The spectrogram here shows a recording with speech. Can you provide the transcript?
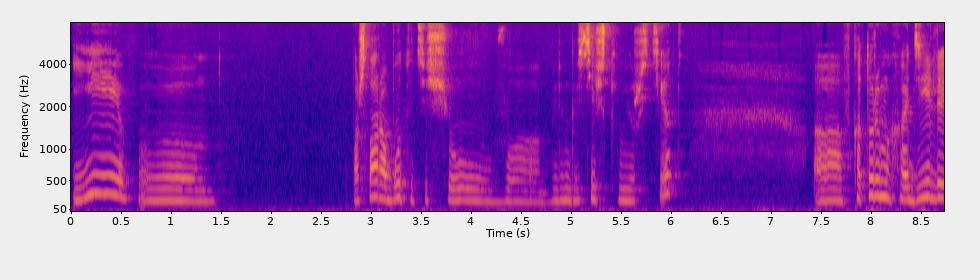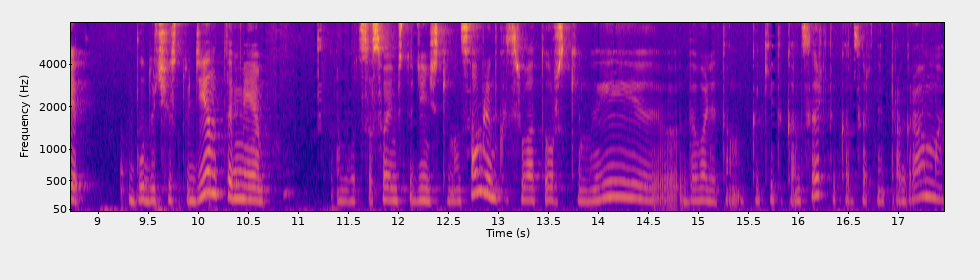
и э, пошла работать еще в лингвистический университет, а, в который мы ходили, будучи студентами, вот со своим студенческим ансамблем консерваторским и давали там какие-то концерты, концертные программы.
